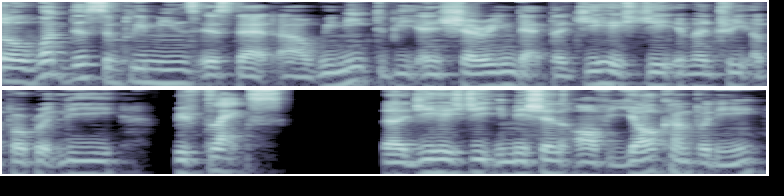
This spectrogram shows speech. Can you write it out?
So what this simply means is that uh, we need to be ensuring that the GHG inventory appropriately reflects the GHG emission of your company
